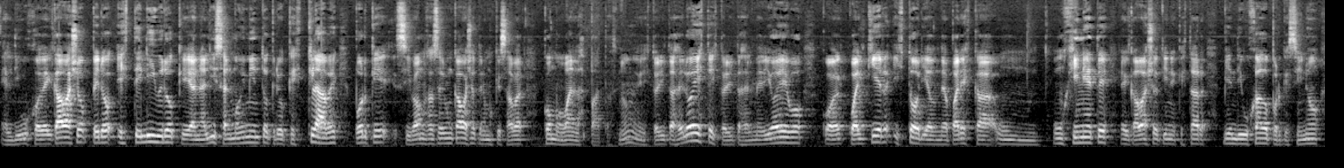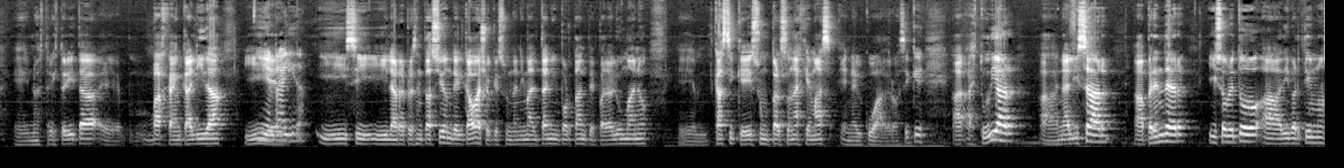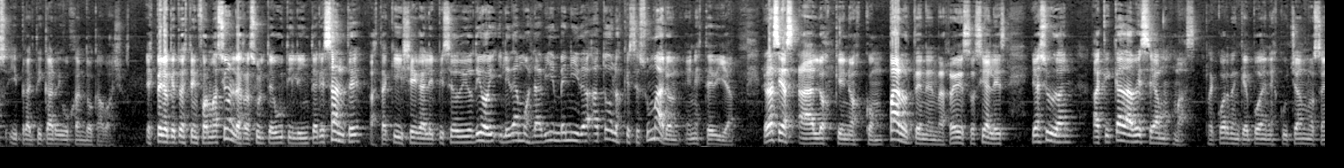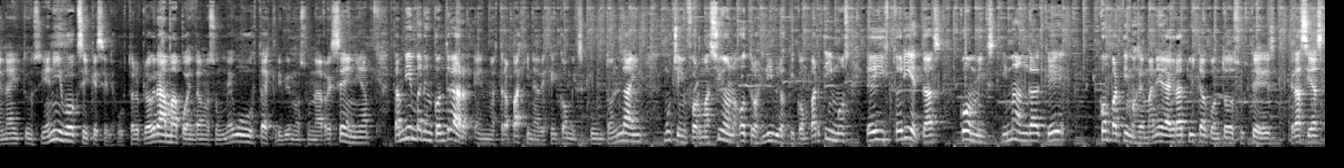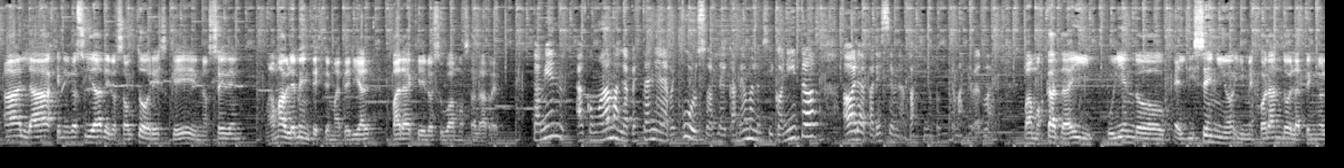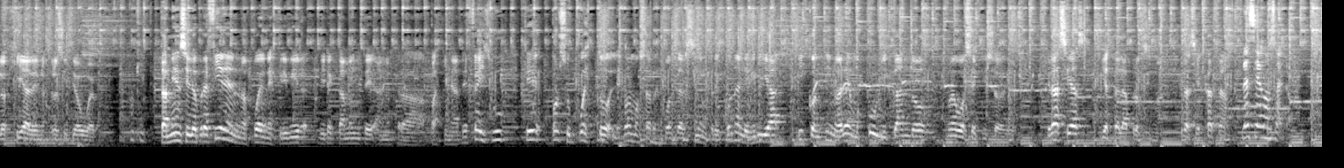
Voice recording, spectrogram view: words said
el dibujo del caballo, pero este libro que analiza el movimiento creo que es clave porque si vamos a hacer un caballo tenemos que saber cómo van las patas, ¿no? Historitas del oeste, historitas del medioevo, cualquier historia donde aparezca un, jinete, el caballo tiene que estar bien dibujado porque si no eh, nuestra historieta eh, baja en calidad y, en realidad. Y, sí, y la representación del caballo, que es un animal tan importante para el humano, eh, casi que es un personaje más en el cuadro. Así que a, estudiar, a analizar, a aprender y sobre todo a divertirnos y practicar dibujando caballos. Espero que toda esta información les resulte útil e interesante. Hasta aquí llega el episodio de hoy y le damos la bienvenida a todos los que se sumaron en este día. Gracias a los que nos comparten en las redes sociales y ayudan a que cada vez seamos más. Recuerden que pueden escucharnos en iTunes y en iVoox y que si les gustó el programa pueden darnos un me gusta, escribirnos una reseña. También van a encontrar en nuestra página de gcomics.online mucha información, otros libros que compartimos e historietas, cómics y manga que compartimos de manera gratuita con todos ustedes gracias a la generosidad de los autores que nos ceden amablemente este material para que lo subamos a la red. También acomodamos la pestaña de recursos, le cambiamos los iconitos, ahora aparece una página un poquito más de verdad. Vamos, Cata, ahí puliendo el diseño y mejorando la tecnología de nuestro sitio web. También si lo prefieren nos pueden escribir directamente a nuestra página de Facebook que por supuesto les vamos a responder siempre con alegría y continuaremos publicando nuevos episodios. Gracias y hasta la próxima. Gracias Cata. Gracias Gonzalo.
